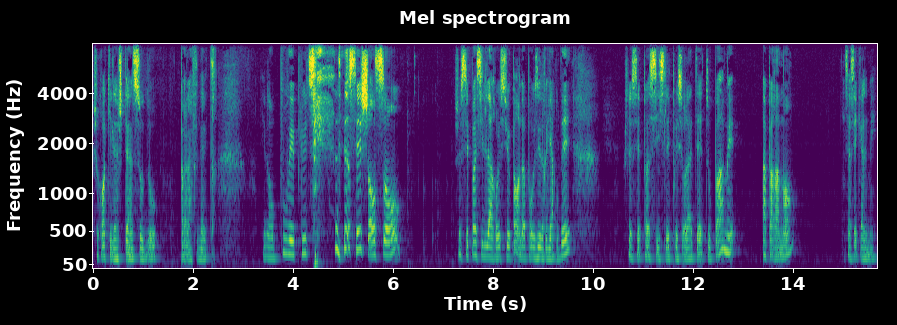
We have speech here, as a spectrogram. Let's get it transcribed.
Je crois qu'il achetait un seau d'eau par la fenêtre. Il n'en pouvait plus de ses, chansons. Je ne sais pas s'il l'a reçu ou pas, on n'a pas osé de regarder. Je ne sais pas s'il se l'est pris sur la tête ou pas, mais apparemment, ça s'est calmé.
